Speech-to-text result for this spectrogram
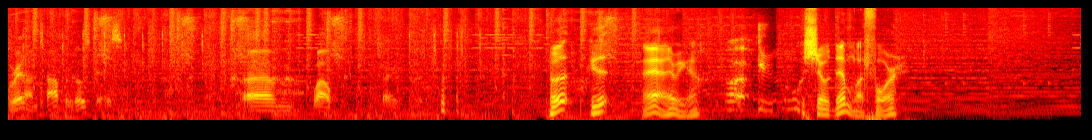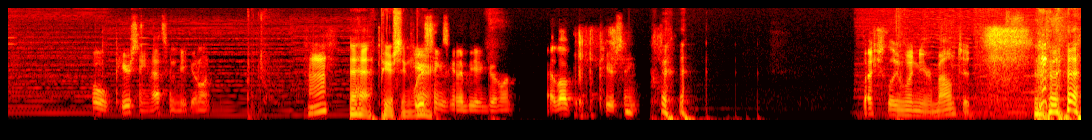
right on top of those guys. Um, wow. Sorry. Huh, Good. Yeah. There we go. Just showed them what for. Oh, piercing. That's gonna be a good one. Huh? Piercing where? Piercing's gonna be a good one. I love piercing. Especially when you're mounted. A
